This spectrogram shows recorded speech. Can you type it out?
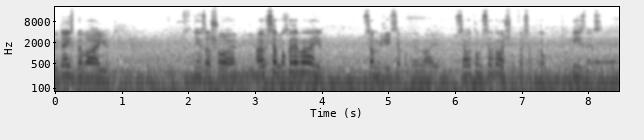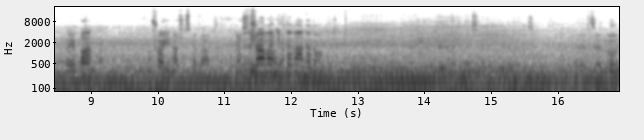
Людей збивають, ні за що. А все покривають. Все міліція покриває. Все то все гроші, то все про то бізнес, то є банда. Ну що інакше сказати? Держава ніхто не робить. Ну,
